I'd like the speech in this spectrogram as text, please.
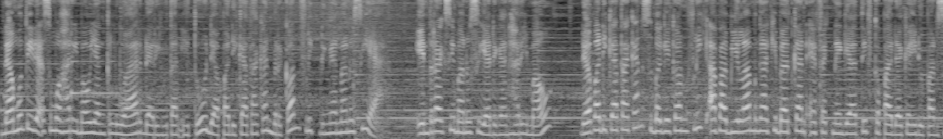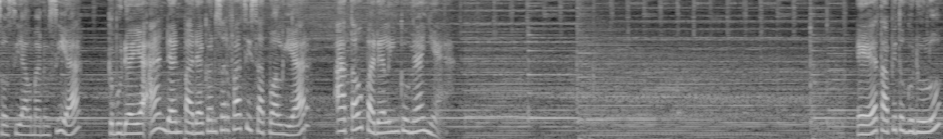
Namun tidak semua harimau yang keluar dari hutan itu dapat dikatakan berkonflik dengan manusia. Interaksi manusia dengan harimau dapat dikatakan sebagai konflik apabila mengakibatkan efek negatif kepada kehidupan sosial manusia, kebudayaan, dan pada konservasi satwa liar atau pada lingkungannya. Eh, tapi tunggu dulu.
